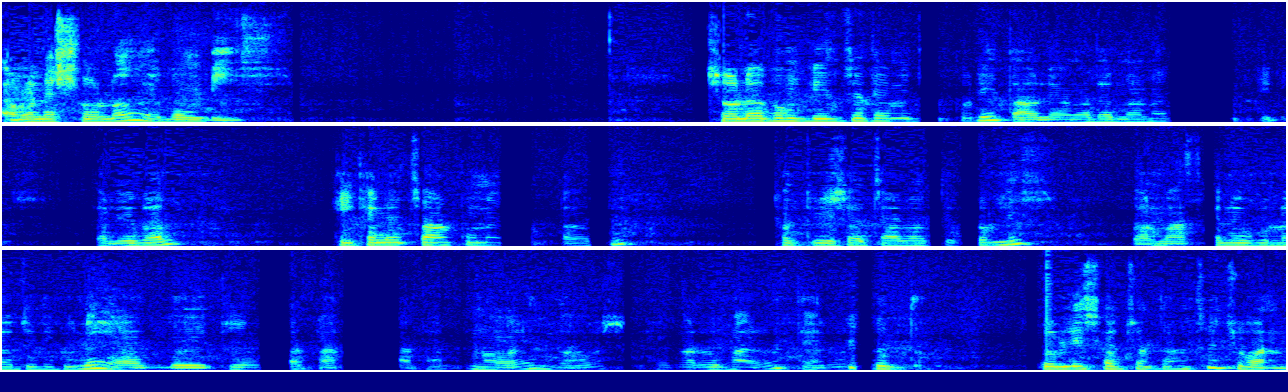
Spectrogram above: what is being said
তার মানে ষোলো এবং বিশ। ষোলো এবং বিশ যদি আমি যোগ করি, তাহলে আমাদের মান হচ্ছে তিরিশ। তাহলে এবার এখানে চার কোণে আছে, ছত্রিশ আর চার হচ্ছে চল্লিশ। তার মাঝখানে গুলো যদি গুলি, এক, দুই, তিন, চার, পাঁচ, সাত, আট, নয়, দশ, এগারো, বারো, তেরো, চোদ্দ। চল্লিশ আর চোদ্দ হচ্ছে চুয়ান্ন।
